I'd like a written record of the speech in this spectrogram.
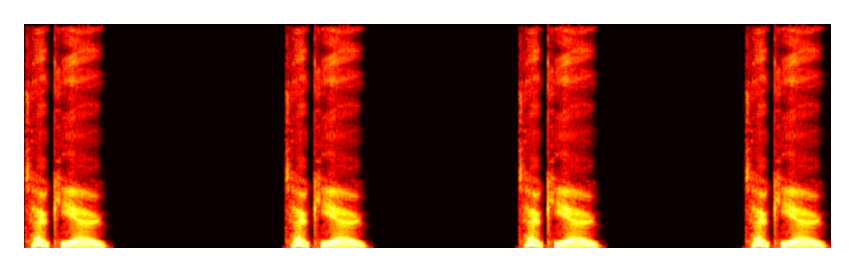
Tokyo. Tokyo. Tokyo. Tokyo.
